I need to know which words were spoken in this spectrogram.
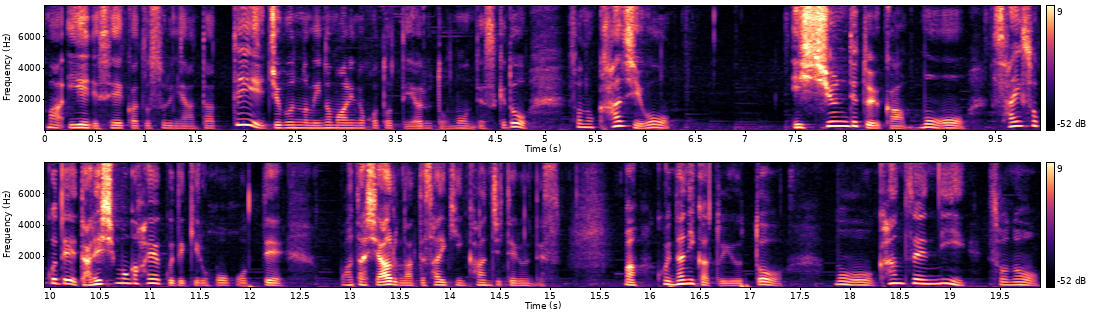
まあ、家で生活するにあたって自分の身の回りのことってやると思うんですけどその家事を一瞬でというかもう最速で誰しもが早くできる方法って私あるなって最近感じてるんです。まあ、これ何かというともう完全にその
